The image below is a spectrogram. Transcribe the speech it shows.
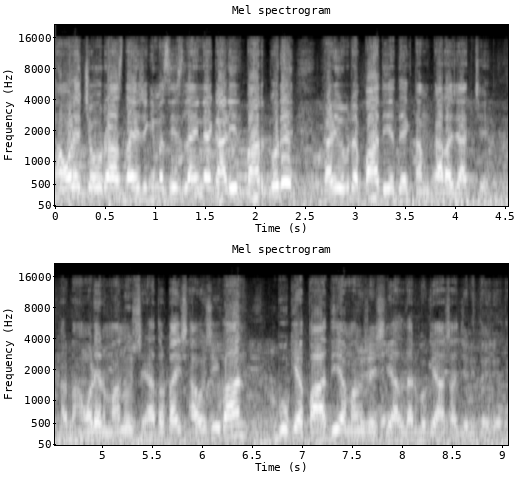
ভাঙড়ে চৌরাস্তায় এসে কিংবা সিস লাইনে গাড়ির পার করে গাড়ির উপরে পা দিয়ে দেখতাম কারা যাচ্ছে। আর ভাঙড়ের মানুষ এতটাই সাহসীবান বুকে পা দিয়ে মানুষের শিয়ালদার বুকে আসার জন্য তৈরি হতো।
